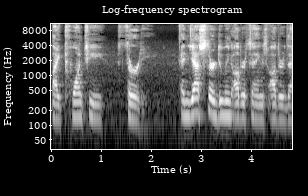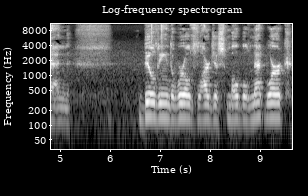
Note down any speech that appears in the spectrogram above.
by 2030. And yes, they're doing other things other than building the world's largest mobile network.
